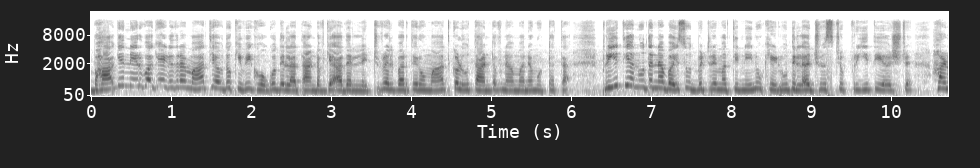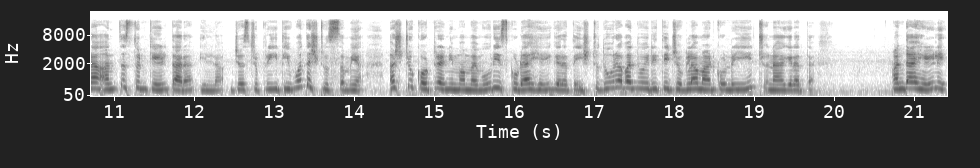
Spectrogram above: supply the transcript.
ಭಾಗ್ಯ ನೇರವಾಗಿ ಹೇಳಿದ್ರೆ ಮಾತು ಯಾವುದೋ ಕಿವಿಗೆ ಹೋಗೋದಿಲ್ಲ ತಾಂಡವ್ಗೆ, ಆದರೆ ಲೆಟರಲ್ಲಿ ಬರ್ತಿರೋ ಮಾತುಗಳು ತಾಂಡವ್ನ ಮನ ಮುಟ್ಟತ್ತೆ. ಪ್ರೀತಿ ಅನ್ನೋದನ್ನು ಬಯಸೋದು ಬಿಟ್ಟರೆ ಮತ್ತಿನ್ನೇನು ಕೇಳುವುದಿಲ್ಲ ಜಸ್ಟ್ ಪ್ರೀತಿ ಅಷ್ಟೇ. ಹಣ ಅಂತಸ್ತನ್ನು ಕೇಳ್ತಾರ? ಇಲ್ಲ ಜಸ್ಟ್ ಪ್ರೀತಿ ಒಂದಷ್ಟು ಸಮಯ. ಅಷ್ಟು ಕೊಟ್ಟರೆ ನಿಮ್ಮ ಮೆಮೊರೀಸ್ ಕೂಡ ಹೇಗಿರುತ್ತೆ? ಇಷ್ಟು ದೂರ ಬಂದು ಈ ರೀತಿ ಜಗಳ ಮಾಡಿಕೊಂಡ್ರೆ ಏನು ಚೆನ್ನಾಗಿರುತ್ತೆ? ಅಂತ ಹೇಳಿ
